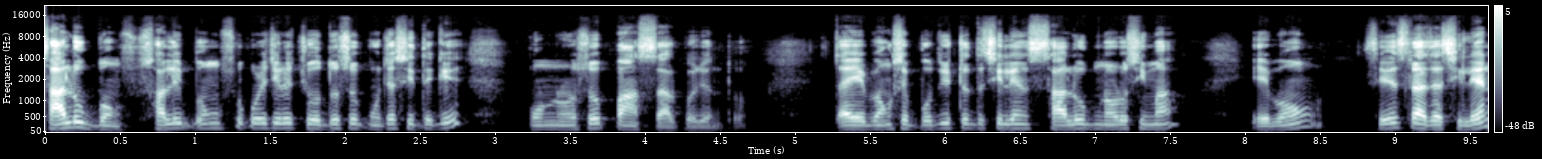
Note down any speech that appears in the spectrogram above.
শালুক বংশ। শালুক বংশ করেছিল চোদ্দোশো পঁচাশি থেকে পনেরোশো পাঁচ সাল পর্যন্ত। তাই এই বংশের প্রতিষ্ঠাতা ছিলেন সালুব নরসীমা এবং শেষ রাজা ছিলেন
